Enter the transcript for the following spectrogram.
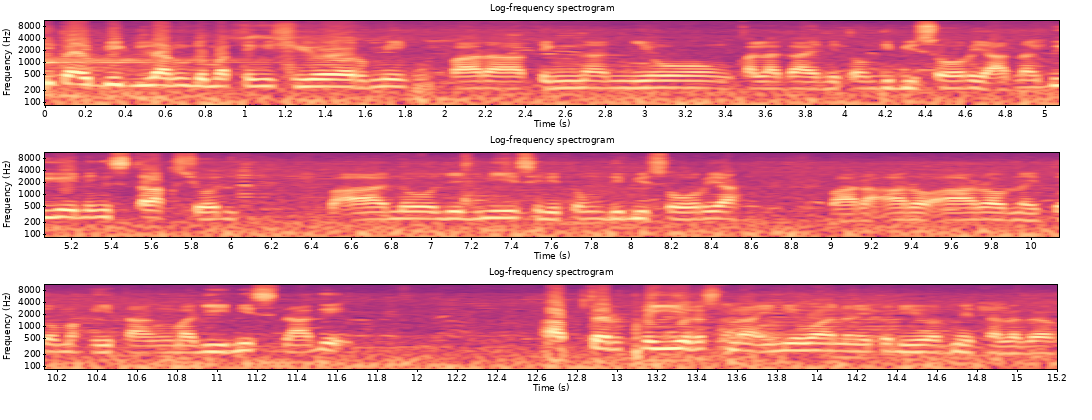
Dito ay biglang dumating si Yormi para tingnan yung kalagayan nitong Divisoria at nagbigay ng instruction paano lilinisin itong Divisoria para araw-araw na ito makitang malinis lagi. After 3 years na iniwanan ito ni Yormi talagang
